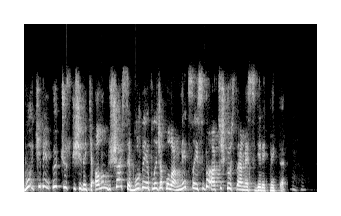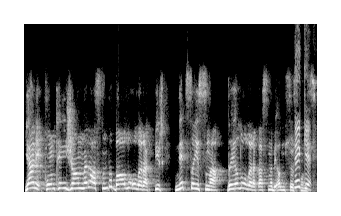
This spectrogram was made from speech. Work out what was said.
Bu 2300 kişideki alım düşerse burada yapılacak olan net sayısı da artış göstermesi gerekmekte. Yani kontenjanları aslında bağlı olarak bir net sayısına dayalı olarak aslında bir alım söz Peki konusu.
